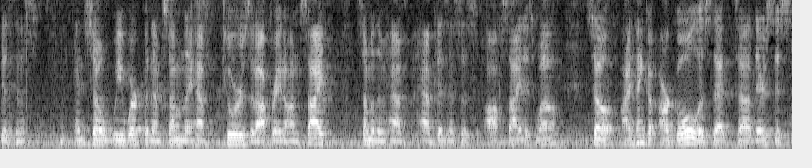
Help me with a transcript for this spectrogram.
business, and so we work with them. Some they have tours that operate on site. Some of them have, have businesses off site as well. So I think our goal is that uh, there's this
